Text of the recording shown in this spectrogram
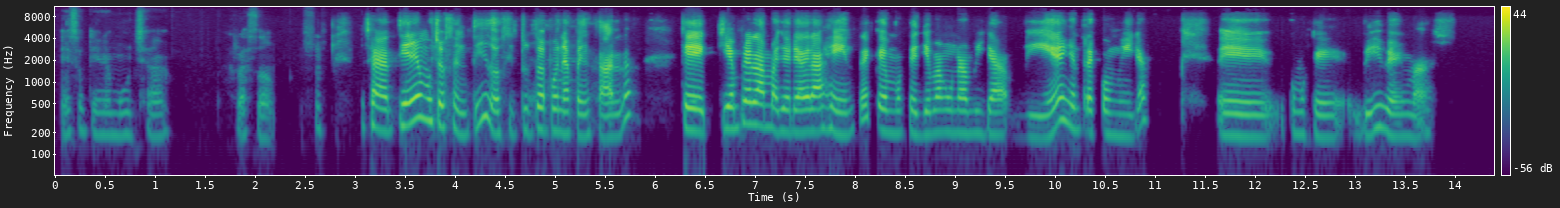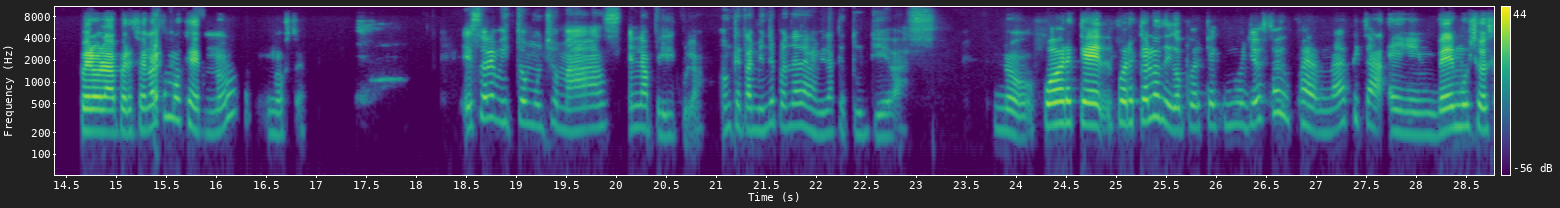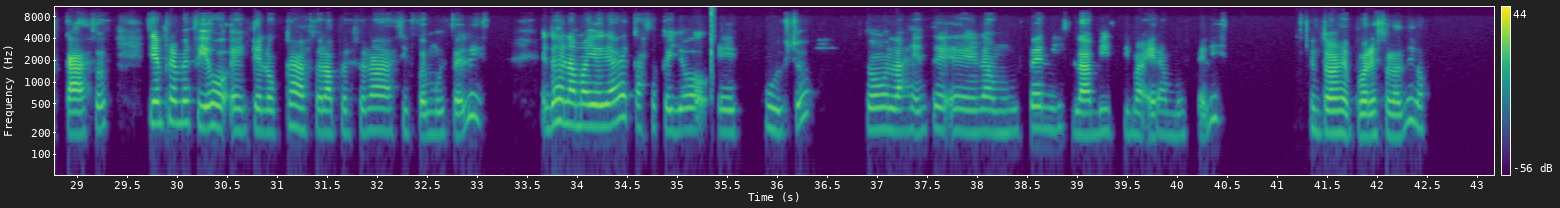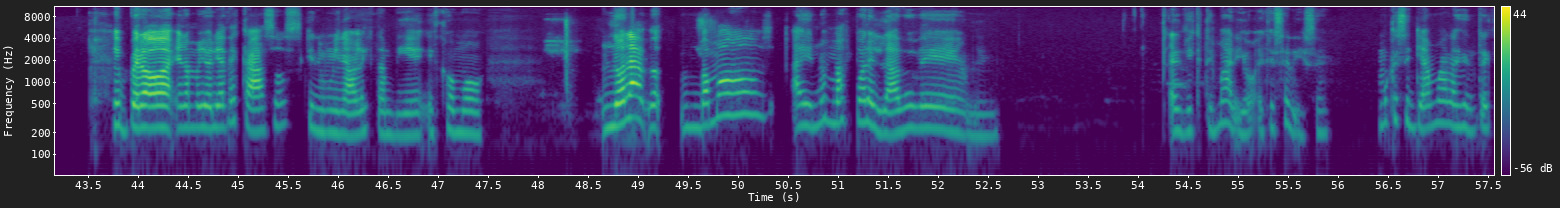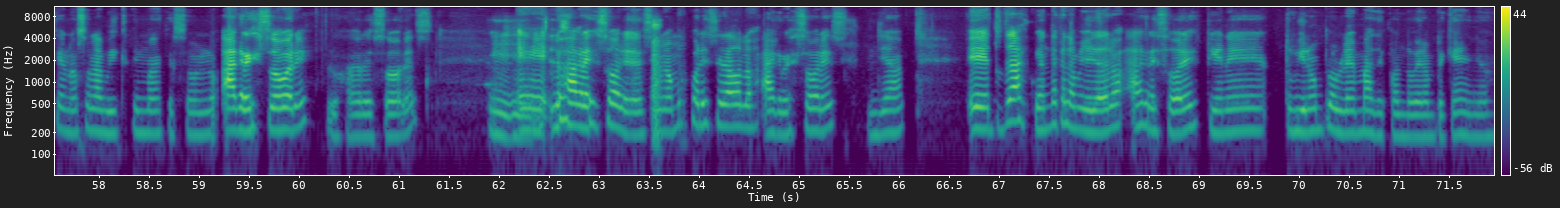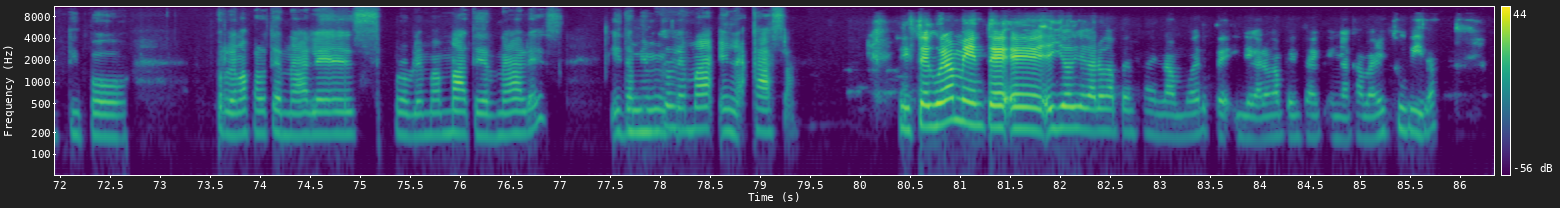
eso tiene mucha razón. O sea, tiene mucho sentido si tú te pones a pensarla, que siempre la mayoría de la gente que como que llevan una vida bien, entre comillas, eh, como que viven más. Pero la persona como que no, no sé. Eso lo he visto mucho más en la película, aunque también depende de la vida que tú llevas. No, porque, ¿por qué lo digo? Porque como yo soy fanática en ver muchos casos, siempre me fijo en que los casos la persona sí fue muy feliz. Entonces, la mayoría de casos que yo escucho son la gente era muy feliz, la víctima era muy feliz. Entonces, por eso lo digo. Sí, pero en la mayoría de casos criminales también es como no la vamos a irnos más por el lado de mm, el victimario, ¿es que se dice? ¿Cómo que se llama la gente que no son las víctimas, que son los agresores? Los agresores. Eh, los agresores, si vamos por ese lado, los agresores, ya. Eh, tú te das cuenta que la mayoría de los agresores tiene, tuvieron problemas de cuando eran pequeños, tipo problemas paternales, problemas maternales y también problemas en la casa. Y seguramente eh, ellos llegaron a pensar en la muerte y llegaron a pensar en acabar en su vida,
